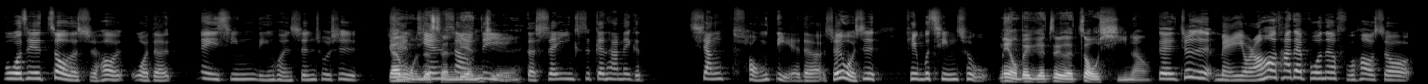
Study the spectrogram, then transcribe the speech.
播这些咒的时候，我的内心灵魂深处是全天上帝的声音，是跟他那个相重叠的，所以我是听不清楚，没有被个这个咒洗脑。对，就是没有。然后他在播那个符号的时候，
